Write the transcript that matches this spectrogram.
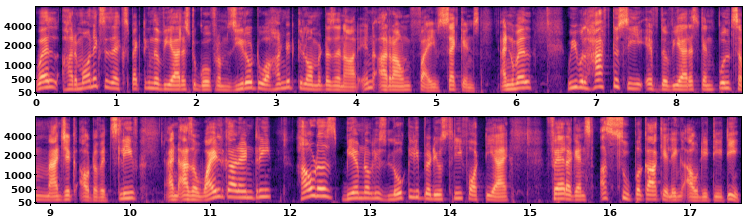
Well, Harmonix is expecting the VRS to go from 0 to 100 km an hour in around 5 seconds. And well, we will have to see if the VRS can pull some magic out of its sleeve. And as a wildcard entry, how does BMW's locally produced 340i fare against a supercar killing Audi TT?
